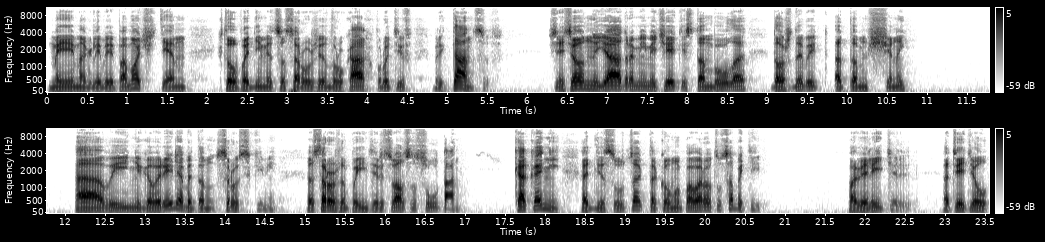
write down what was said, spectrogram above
Мы могли бы помочь тем, кто поднимется с оружием в руках против британцев. Снесенные ядрами мечети Стамбула должны быть отомщены. — А вы не говорили об этом с русскими? — осторожно поинтересовался султан. — как они отнесутся к такому повороту событий. «Повелитель», — ответил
